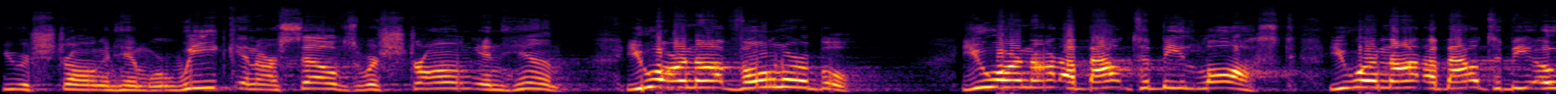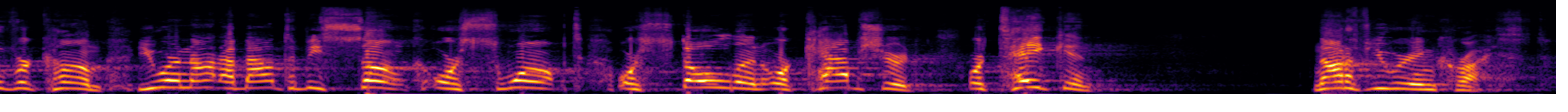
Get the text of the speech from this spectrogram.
You are strong in Him. We're weak in ourselves. We're strong in Him. You are not vulnerable. You are not about to be lost. You are not about to be overcome. You are not about to be sunk or swamped or stolen or captured or taken. Not if you were in Christ.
